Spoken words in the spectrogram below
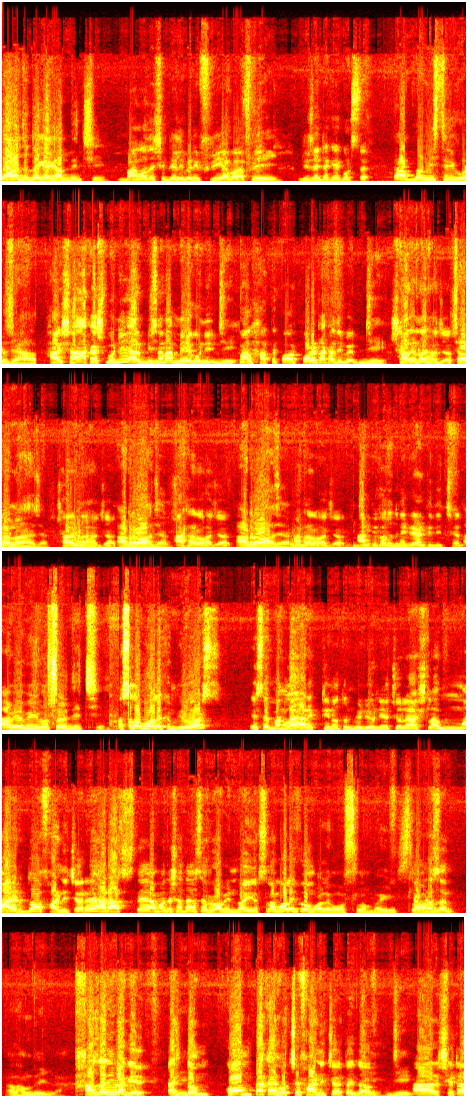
চার হাজার টাকা খাত দিচ্ছি। বাংলাদেশে ডেলিভারি ফ্রি আবার? ফ্রি ডিজাইনটা কে করছে? আপনার মিস্ত্রি করেছে হাইসা আকাশমণি আর বিছানা মেহগুনি। মাল হাতে পাওয়ার পরে টাকা দিবেন? জি। সাড়ে নয় হাজার। সাড়ে নয় হাজার। সাড়ে নয় হাজার। আঠারো হাজার। আঠারো হাজার। আঠারো হাজার। আঠারো হাজার। আপনি কতদিনের গ্যারান্টি দিচ্ছেন? আমিও বিশ বছর দিচ্ছি। আসসালামু আলাইকুম ভিউয়ার্স এস এম বাংলায় আরেকটি নতুন ভিডিও নিয়ে চলে আসলাম। মায়ের দোয়া ফার্নিচারে আর আজকে আমাদের সাথে আছে রবিন ভাই। আসসালামু আলাইকুম। ওয়ালাইকুম আসসালাম ভাই। কেমন আছেন? আলহামদুলিল্লাহ। হাজারিবাগে। একদম কম টাকায় হচ্ছে ফার্নিচার তাই তো। আর সেটা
